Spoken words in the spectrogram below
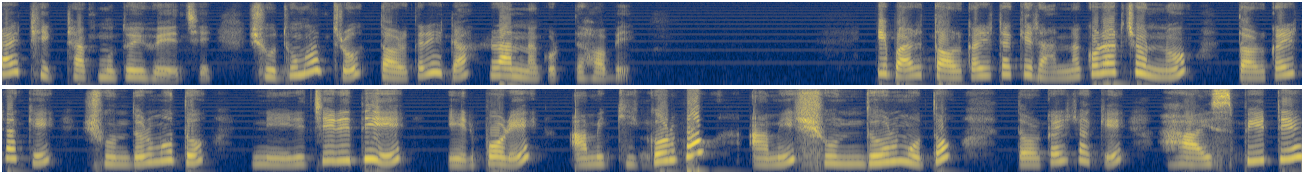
প্রায় ঠিকঠাক মতোই হয়েছে। শুধুমাত্র তরকারিটা রান্না করতে হবে। এবার তরকারিটাকে রান্না করার জন্য তরকারিটাকে সুন্দর মতো নেড়ে চেড়ে দিয়ে এরপরে আমি কি করব? আমি সুন্দর মতো তরকারিটাকে হাই স্পিডের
